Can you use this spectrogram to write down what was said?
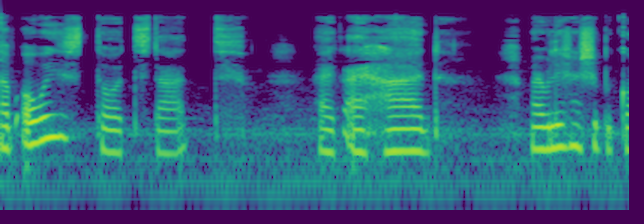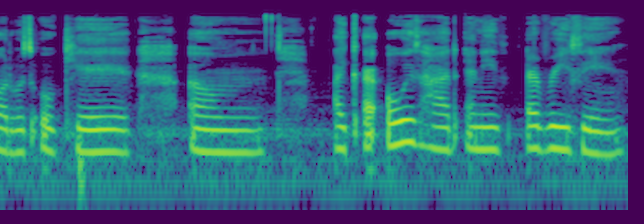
I've always thought that like I had my relationship with God was okay. Um like I always had any everything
